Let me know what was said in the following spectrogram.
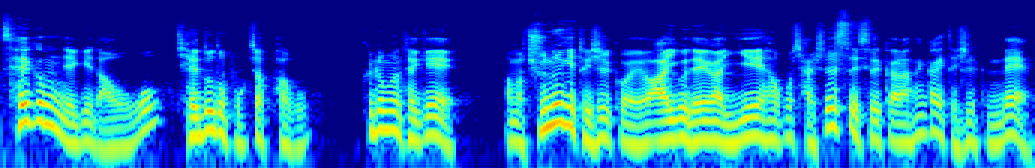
세금 얘기 나오고 제도도 복잡하고 그러면 되게 아마 주눅이 드실 거예요. 아 이거 내가 이해하고 잘 쓸 수 있을까라는 생각이 드실 텐데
